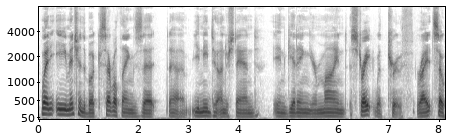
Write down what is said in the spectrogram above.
When you mentioned the book, several things that uh, you need to understand in getting your mind straight with truth, right? So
